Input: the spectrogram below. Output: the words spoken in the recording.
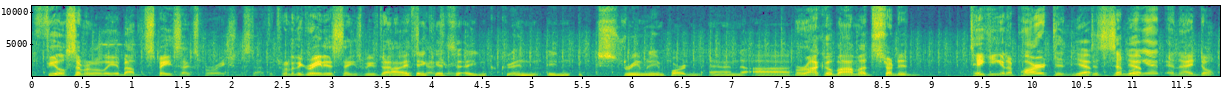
feel similarly about the space exploration stuff. It's one of the greatest things we've done. in I think it's in, in, in extremely important, and uh, Barack Obama started taking it apart and Yep, disassembling yep. it, and I don't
